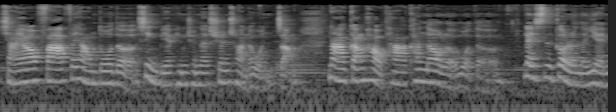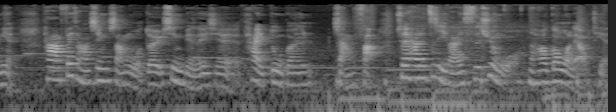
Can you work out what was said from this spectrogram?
想要发非常多的性别平权的宣传的文章。那刚好他看到了我的类似个人的页面，他非常欣赏我对性别的一些态度跟想法，所以他就自己来私讯我，然后跟我聊天。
